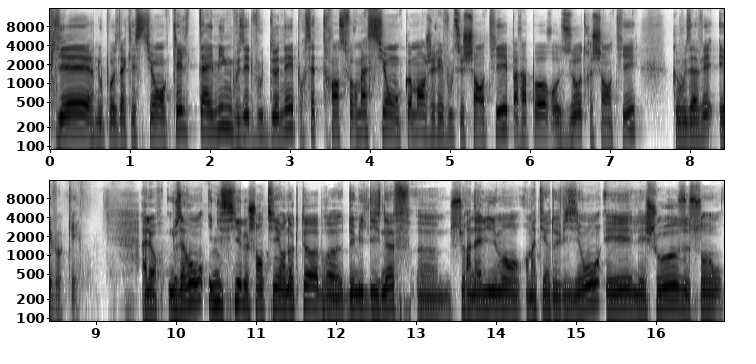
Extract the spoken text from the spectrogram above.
Pierre nous pose la question, quel timing vous êtes-vous donné pour cette transformation? Comment gérez-vous ce chantier par rapport aux autres chantiers que vous avez évoqués? Alors, nous avons initié le chantier en octobre 2019 euh, sur un alignement en matière de vision et les choses sont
